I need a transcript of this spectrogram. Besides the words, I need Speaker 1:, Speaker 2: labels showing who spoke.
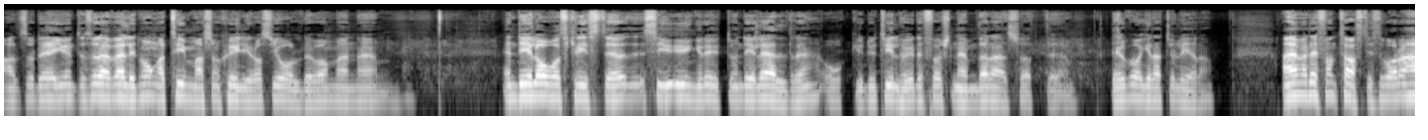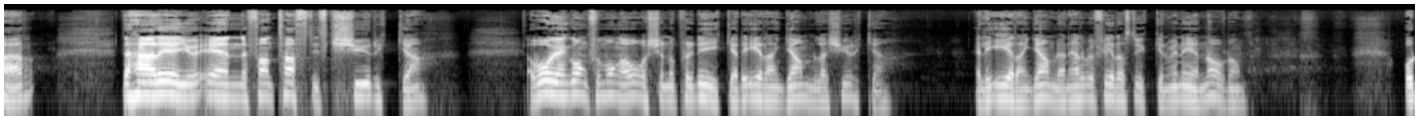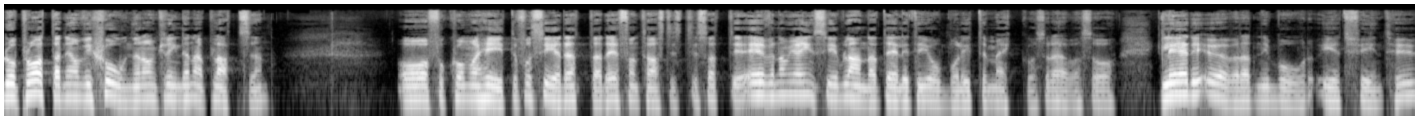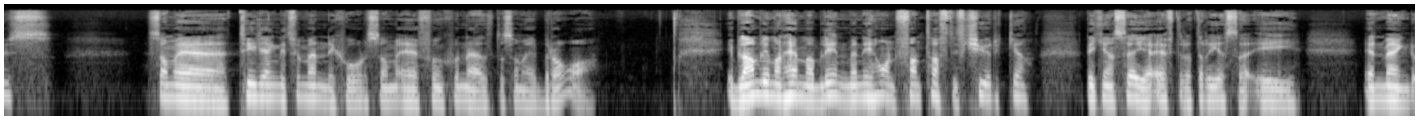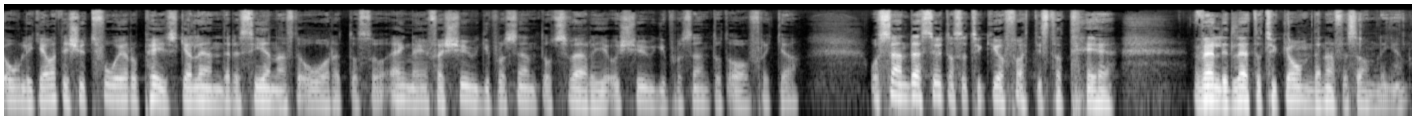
Speaker 1: Alltså det är ju inte så där väldigt många timmar som skiljer oss i ålder, va? men eh, en del av oss Christer ser ju yngre ut och en del äldre och du tillhör ju det förstnämnda där så att eh, det är bara att gratulera. Nej, men det är fantastiskt att vara här. Det här är ju en fantastisk kyrka. Jag var ju en gång för många år sedan och predikade i eran gamla kyrka. Eller eran gamla, ni hade väl flera stycken, men en av dem. Och då pratade ni om visionen omkring den här platsen. Och få komma hit och få se detta, det är fantastiskt. Så att, eh, även om jag inser ibland att det är lite jobb och lite meck och sådär, så gläd er över att ni bor i ett fint hus som är tillgängligt för människor, som är funktionellt och som är bra. Ibland blir man hemmablind, men ni har en fantastisk kyrka. Det kan jag säga efter att resa i en mängd olika. Jag har varit i 22 europeiska länder det senaste året och så ägnar jag ungefär 20 procent åt Sverige och 20 procent åt Afrika. Och sen dessutom så tycker jag faktiskt att det är väldigt lätt att tycka om den här församlingen.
